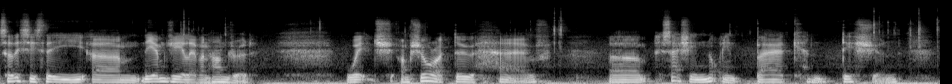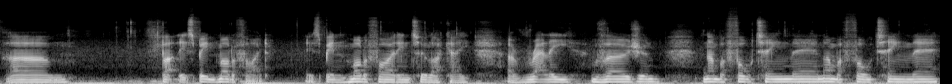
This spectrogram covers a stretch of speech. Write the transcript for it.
so this is the um, the MG 1100 which I'm sure I do have. Um, it's actually not in bad condition um, but it's been modified it's been modified into like a, a rally version. Number 14 there number 14 there.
